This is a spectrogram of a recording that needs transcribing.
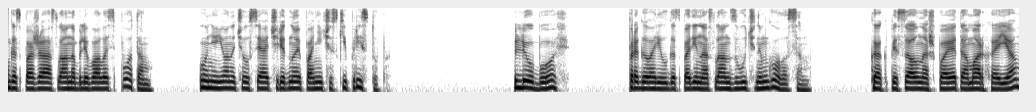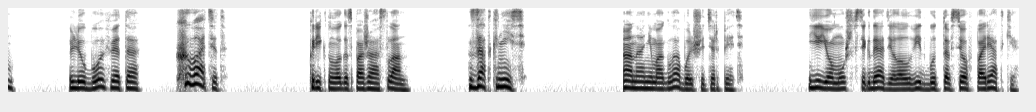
Госпожа Аслан обливалась потом. У нее начался очередной панический приступ. «Любовь», — проговорил господин Аслан звучным голосом. «Как писал наш поэт Амар Хаям, любовь — это...» «Хватит!» — крикнула госпожа Аслан. «Заткнись!» Она не могла больше терпеть. Ее муж всегда делал вид, будто все в порядке.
